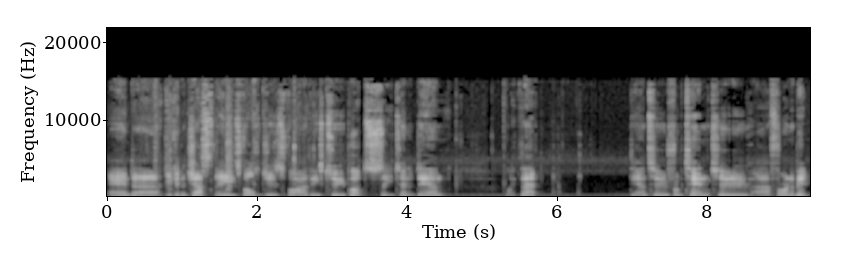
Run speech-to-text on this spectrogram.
And uh, you can adjust these voltages via these two pots. So you turn it down like that down to from 10 to uh, 4 and a bit.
